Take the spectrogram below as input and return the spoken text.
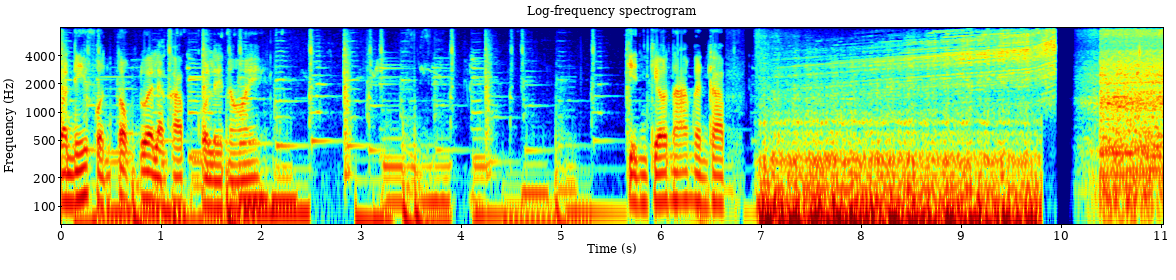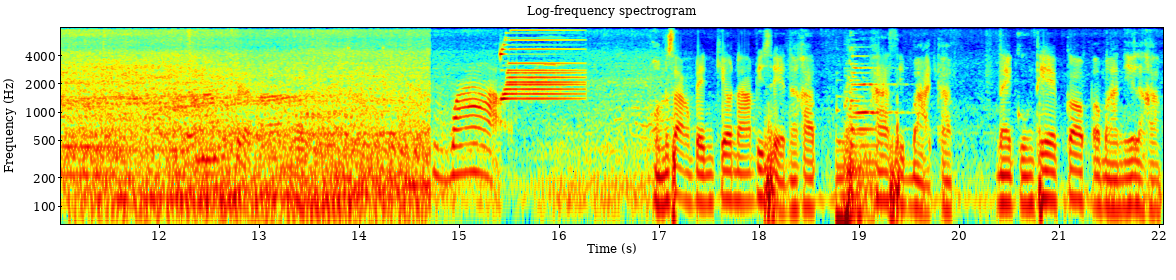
วันนี้ฝนตกด้วยแหละครับคนเลยน้อย กินเกี๊ยวน้ำกันครับว้าวผมสั่งเป็นเกี๊ยวน้ำพิเศษนะครับ 50 บาทครับ ในกรุงเทพก็ประมาณนี้แหละครับ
